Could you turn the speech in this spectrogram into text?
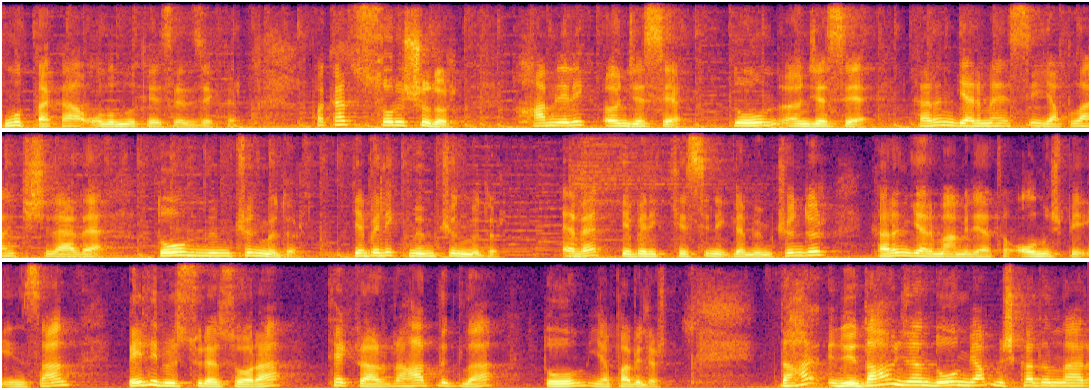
mutlaka olumlu tesir edecektir. Fakat soru şudur. Hamilelik öncesi, doğum öncesi, karın germesi yapılan kişilerde doğum mümkün müdür? Gebelik mümkün müdür? Evet, gebelik kesinlikle mümkündür. Karın germe ameliyatı olmuş bir insan belli bir süre sonra tekrar rahatlıkla doğum yapabilir. Daha daha önceden doğum yapmış kadınlar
